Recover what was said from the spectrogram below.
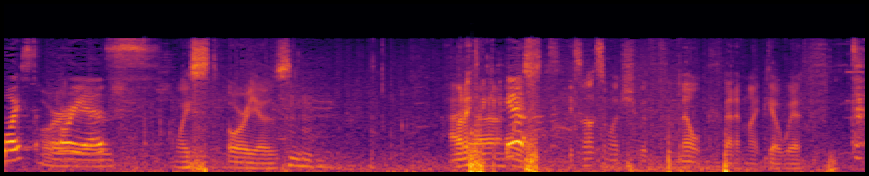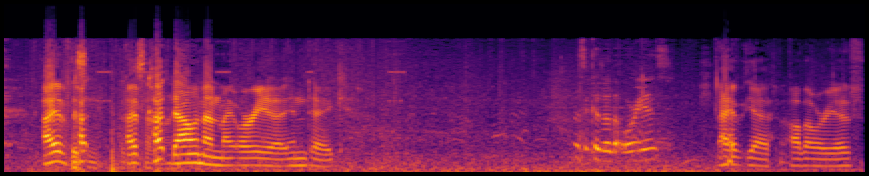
Moist Oreos. Oreos. Moist Oreos. I, When I think uh, of Yeah. it's not so much with the milk that it might go with. I have cut. Doesn't- doesn't I've cut right. down on my Oreo intake. Is it because of the Oreos? I have yeah, all the Oreos.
